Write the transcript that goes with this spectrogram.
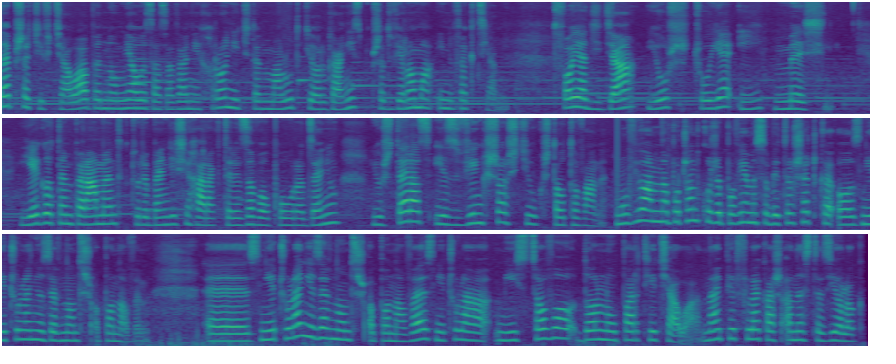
te przeciwciała będą miały za zadanie chronić ten malutki organizm przed wieloma infekcjami. Twoja dzidzia już czuje i myśli. Jego temperament, który będzie się charakteryzował po urodzeniu, już teraz jest w większości ukształtowany. Mówiłam na początku, że powiemy sobie troszeczkę o znieczuleniu zewnątrzoponowym. E, Znieczulenie zewnątrzoponowe znieczula miejscowo dolną partię ciała. Najpierw lekarz anestezjolog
